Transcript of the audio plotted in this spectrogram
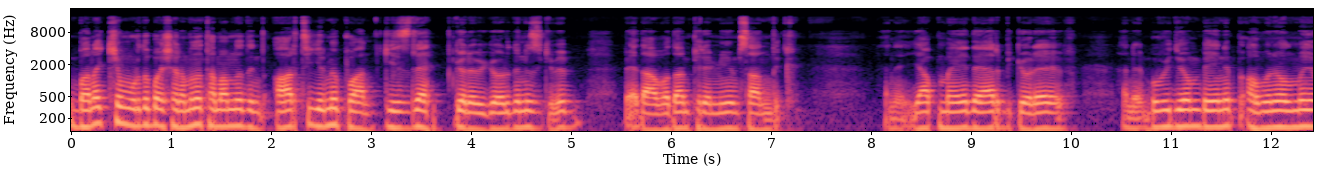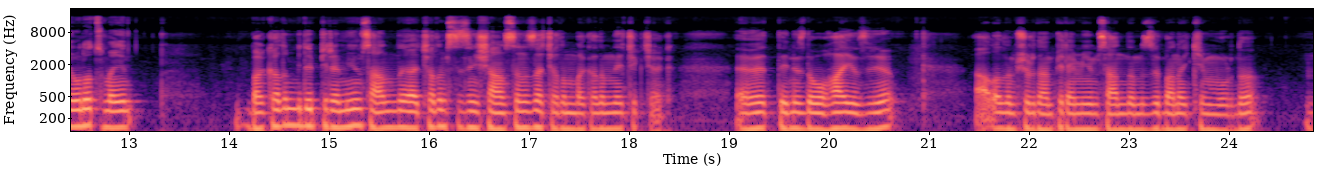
Bana kim vurdu başarımını tamamladın. Artı 20 puan. Gizle görevi gördüğünüz gibi bedavadan premium sandık. Hani yapmaya değer bir görev. Hani bu videomu beğenip abone olmayı unutmayın. Bakalım bir de premium sandığı açalım. Sizin şansınızı açalım bakalım ne çıkacak. Evet denizde oha yazıyor. Alalım şuradan premium sandığımızı. Bana kim vurdu? Hmm.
